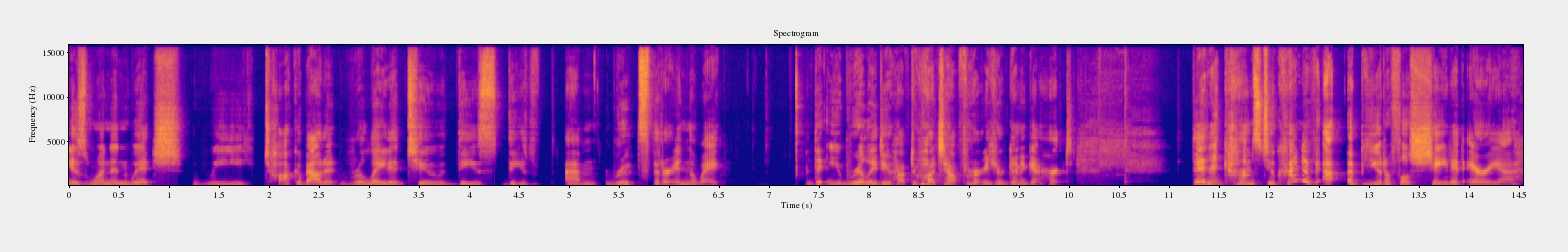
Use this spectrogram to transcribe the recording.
is one in which we talk about it related to these these um, roots that are in the way that you really do have to watch out for. You're going to get hurt. Then it comes to kind of a, a beautiful shaded area,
